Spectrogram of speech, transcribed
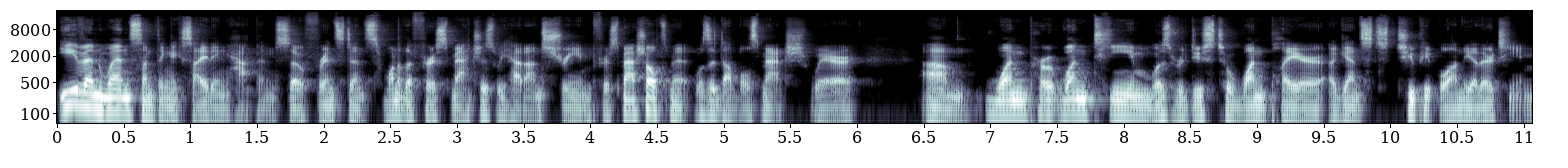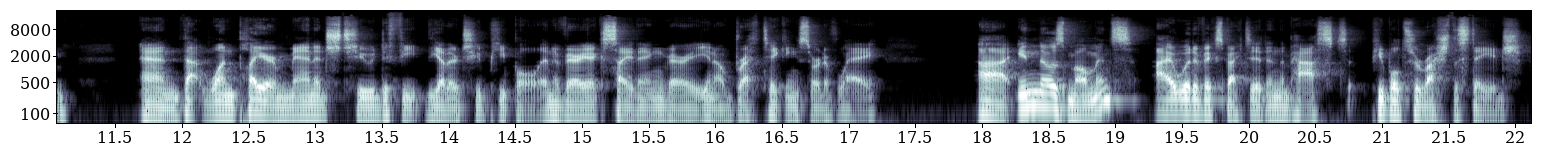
even when something exciting happened. So, for instance, one of the first matches we had on stream for Smash Ultimate was a doubles match where um, one per, one team was reduced to one player against two people on the other team, and that one player managed to defeat the other two people in a very exciting, very you know breathtaking sort of way. Uh, in those moments, I would have expected in the past people to rush the stage,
